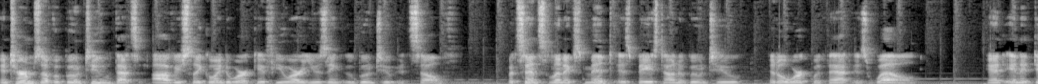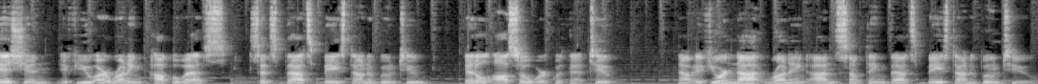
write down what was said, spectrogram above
In terms of Ubuntu, that's obviously going to work if you are using Ubuntu itself. But since Linux Mint is based on Ubuntu, it'll work with that as well. And in addition, if you are running Pop! OS, since that's based on Ubuntu, it'll also work with that too. Now, if you're not running on something that's based on Ubuntu,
